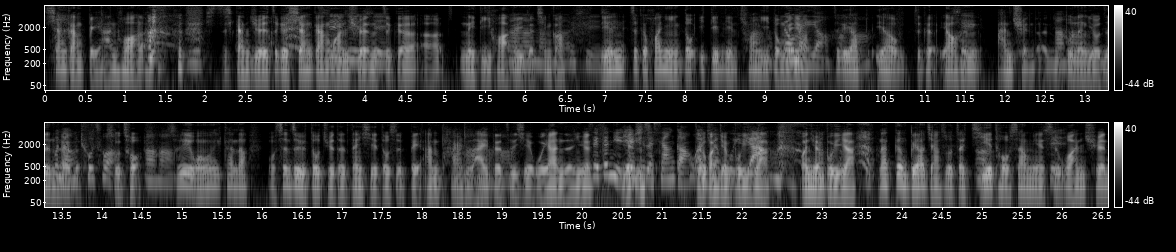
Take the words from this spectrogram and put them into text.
香港北韩化了，感觉这个香港完全这个呃内地化的一个情况，连这个欢迎都一点点创意都没有。这个要要这个要很安全的，你不能有任何的出错出错。所以我们会看到，我甚至于都觉得那些都是被安排来的这些维安人员，所以跟你认识的香港完全不一样，完全不一样。那更不要讲说在街头上面 是完全。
